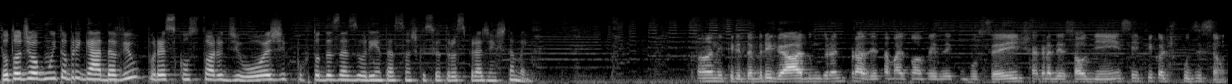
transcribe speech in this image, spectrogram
Doutor Diogo, muito obrigada, viu, por esse consultório de hoje, por todas as orientações que o senhor trouxe para a gente também. Anne, querida, obrigado. Um grande prazer estar mais uma vez aí com vocês. Agradeço a audiência e fico à disposição.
